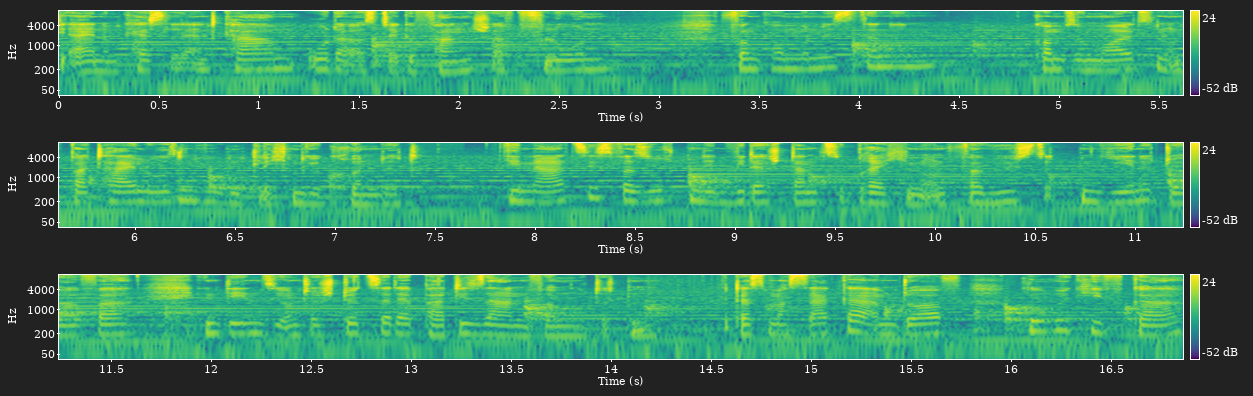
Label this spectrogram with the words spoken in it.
die einem Kessel entkamen oder aus der Gefangenschaft flohen, von Kommunistinnen, Komsomolzen und parteilosen Jugendlichen gegründet. Die Nazis versuchten den Widerstand zu brechen und verwüsteten jene Dörfer, in denen sie Unterstützer der Partisanen vermuteten. Das Massaker im Dorf Gorykivka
